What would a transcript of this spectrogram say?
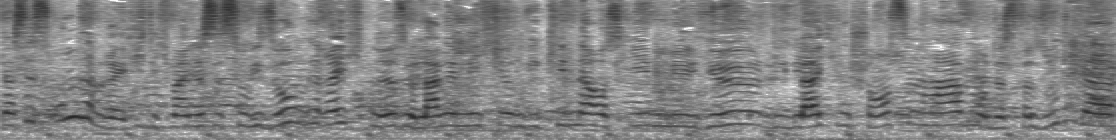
das ist ungerecht. Ich meine, es ist sowieso ungerecht, ne? solange nicht irgendwie Kinder aus jedem Milieu die gleichen Chancen haben. Und das versucht ja,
